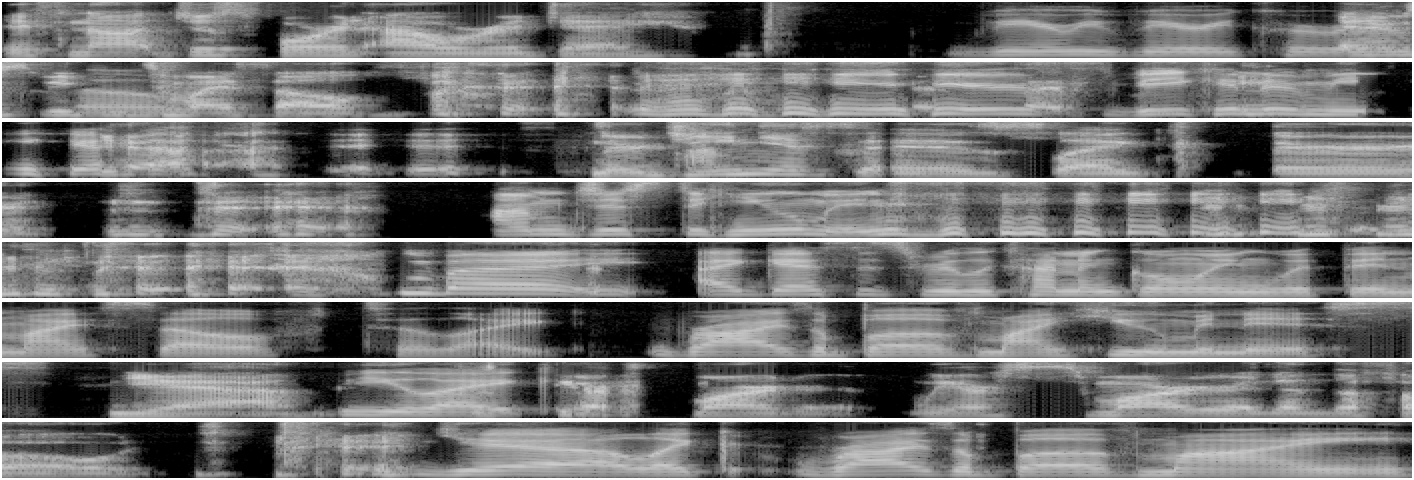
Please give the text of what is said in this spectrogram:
if not just for an hour a day. Very very correct and i'm speaking though. to myself. You're speaking to me. Yeah. They're geniuses like they're I'm just a human. but I guess it's really kind of going within myself to like rise above my humanness. Yeah. Be like we are smarter. We are smarter than the phone. yeah, like rise above my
